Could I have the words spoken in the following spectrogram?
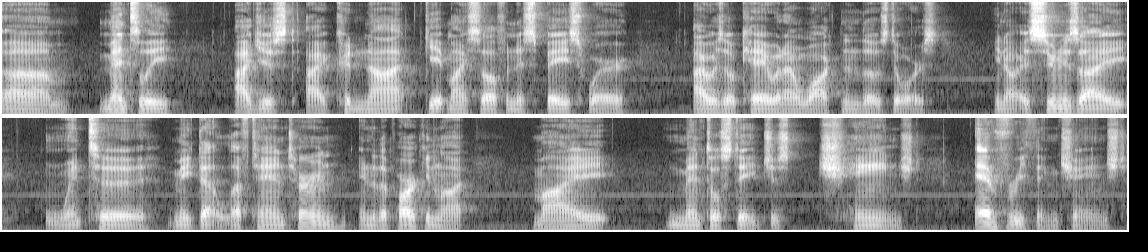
um, mentally, I just I could not get myself in a space where I was okay when I walked into those doors. You know, as soon as I went to make that left hand turn into the parking lot, my mental state just changed. Everything changed.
